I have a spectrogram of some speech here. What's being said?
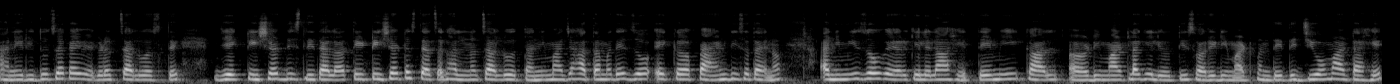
आणि रिदूचं काही वेगळंच चालू असते. जी एक टी शर्ट दिसली त्याला ती टी शर्टच त्याचं घालणं चालू होतं आणि माझ्या हातामध्ये जो एक पॅन्ट दिसत आहे ना आणि मी जो वेअर केलेला आहे ते मी काल डीमार्टला गेली होती. सॉरी डीमार्ट म्हणते ते जिओ मार्ट आहे.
